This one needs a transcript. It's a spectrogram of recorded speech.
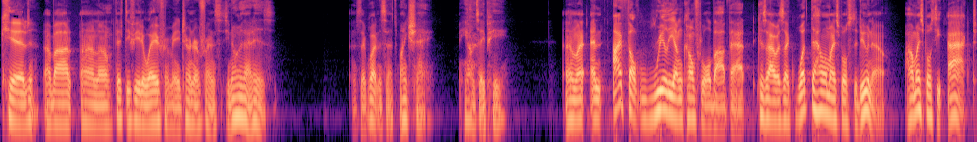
kid about I don't know fifty feet away from me turn to her friend and says, "You know who that is?" I was like, "What?" And said, "It's Mike Shea. He owns AP." And, my, and I felt really uncomfortable about that because I was like, "What the hell am I supposed to do now? How am I supposed to act?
